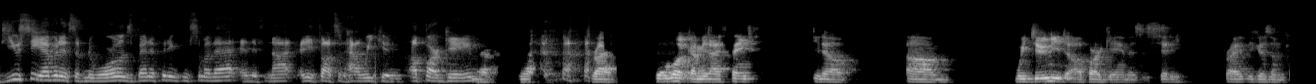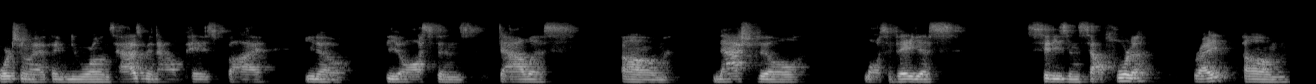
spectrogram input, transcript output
Do you see evidence of New Orleans benefiting from some of that? And if not, any thoughts on how we can up our game? Yeah, yeah. right. Well, look, I mean, I think you know um, we do need to up our game as a city, right? Because unfortunately, I think New Orleans has been outpaced by you know the Austins, Dallas, um, Nashville, Las Vegas, cities in South Florida, right? Um,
